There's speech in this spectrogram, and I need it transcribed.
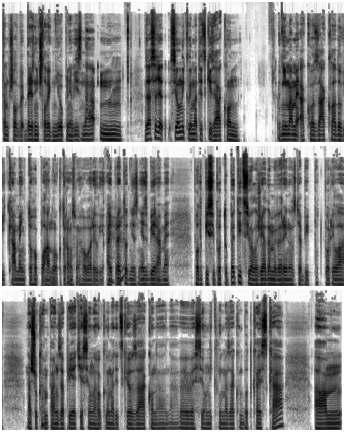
tom človek, bežný človek neúplne vyzná. Mm, v zásade silný klimatický zákon vnímame ako základový kameň toho plánu, o ktorom sme hovorili. Aj mhm. preto dnes nezbierame podpisy pod tú petíciu, ale žiadame verejnosť, aby podporila našu kampaň za prijatie silného klimatického zákona na www.silnyklimazákon.sk. Um,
